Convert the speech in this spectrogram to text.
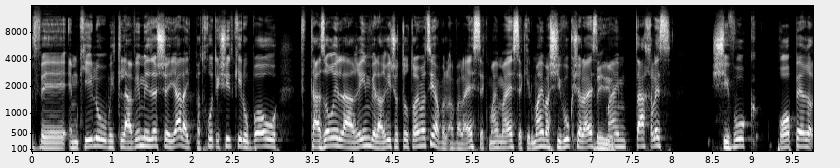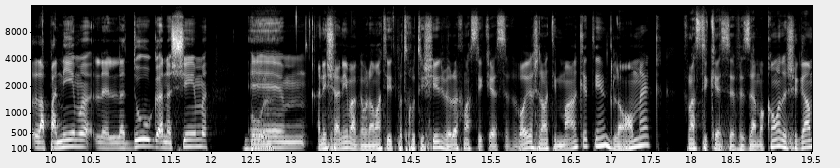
והם כאילו מתלהבים מזה שיאללה, התפתחות אישית, כאילו בואו, תעזור לי להרים ולהרגיש יותר טוב עם עצמי, אבל, אבל העסק, מה עם העסק? כאילו, מה עם השיווק של העסק? בדיוק. מה עם תכלס שיווק פרופר לפנים, לדוג אנשים? בול. אמ, אני שנים אגב למדתי התפתחות אישית ולא הכנסתי כסף. וברגע שלמדתי marketing לעומק הכנסתי כסף. וזה המקום הזה שגם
